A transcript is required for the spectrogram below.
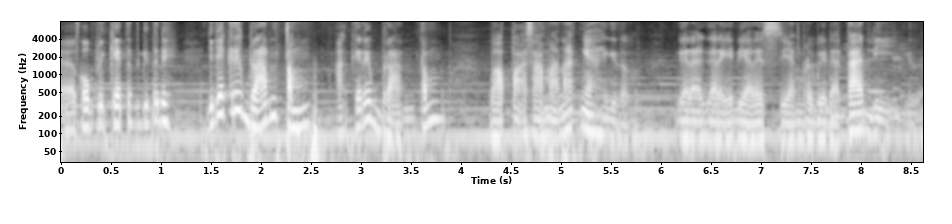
uh, complicated gitu deh. Jadi akhirnya berantem. Akhirnya berantem bapak sama anaknya gitu gara-gara idealis yang berbeda tadi gitu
